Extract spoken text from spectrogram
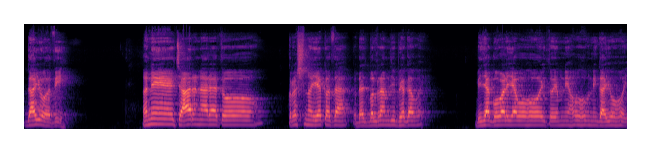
ગાયો હતી. અને ચાર નારા તો કૃષ્ણ એક હતા, કદાચ બલરામજી ભેગા હોય. બીજા ગોવાળિયાઓ હોય તો એમની હવ હવની ગાયો હોય.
